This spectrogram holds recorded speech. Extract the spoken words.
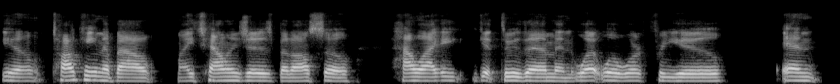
you know, talking about my challenges, but also how I get through them and what will work for you. And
